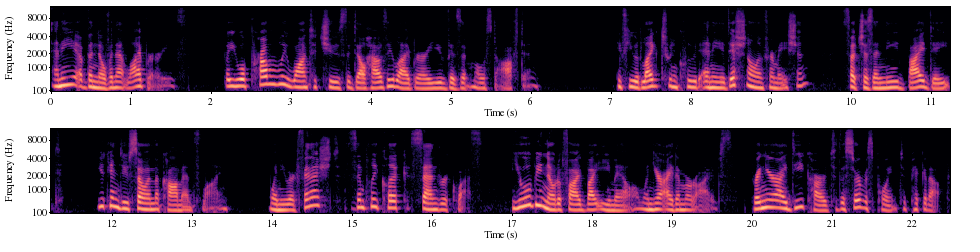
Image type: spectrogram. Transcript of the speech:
any of the Novanet libraries, but you will probably want to choose the Dalhousie library you visit most often. If you would like to include any additional information, such as a need by date, you can do so in the comments line. When you are finished, simply click Send Request. You will be notified by email when your item arrives. Bring your ID card to the service point to pick it up.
